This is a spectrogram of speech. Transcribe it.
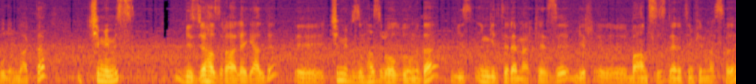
bulunmakta. Çimimiz bizce hazır hale geldi. E, çimimizin hazır olduğunu da biz İngiltere merkezli bir e, bağımsız denetim firması,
